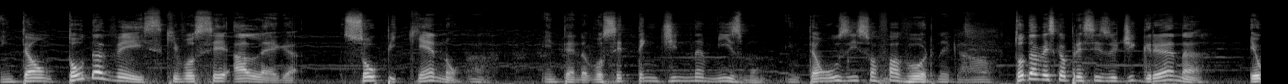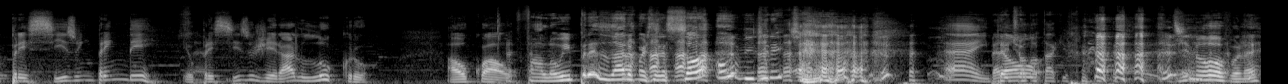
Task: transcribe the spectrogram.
Então, toda vez que você alega sou pequeno, Ah, entenda, você tem dinamismo. Então, use isso a favor. legal. Toda vez que eu preciso de grana, eu preciso empreender. Eu Certo. preciso gerar lucro. Ao qual. Falou empresário, parceiro. É só ouvir direitinho. É, Pera aí, deixa eu então. anotar aqui. De novo, né?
